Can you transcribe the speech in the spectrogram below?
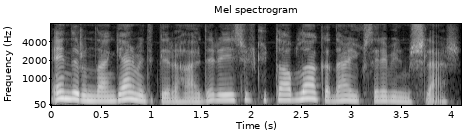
Enderun'dan gelmedikleri halde Reisül Küttablığa kadar yükselebilmişler.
